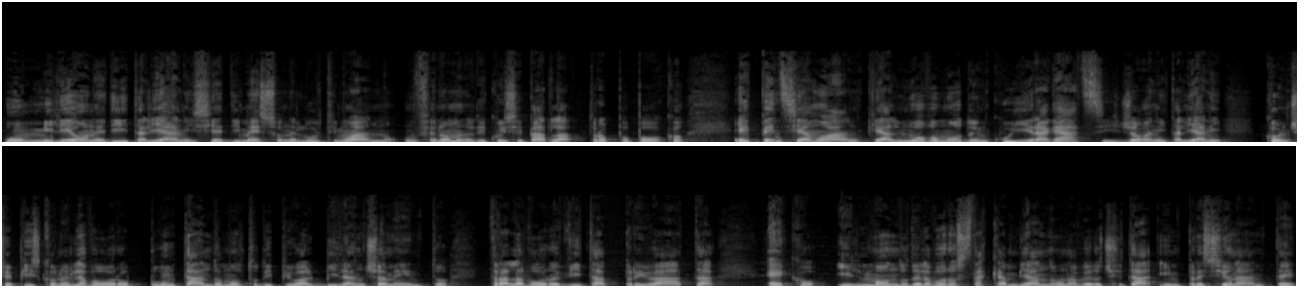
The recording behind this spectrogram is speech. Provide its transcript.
Un milione di italiani si è dimesso nell'ultimo anno, un fenomeno di cui si parla troppo poco, e pensiamo anche al nuovo modo in cui i ragazzi, i giovani italiani concepiscono il lavoro, puntando molto di più al bilanciamento tra lavoro e vita privata. Ecco, il mondo del lavoro sta cambiando a una velocità impressionante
